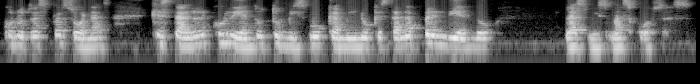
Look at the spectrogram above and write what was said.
con otras personas que están recorriendo tu mismo camino, que están aprendiendo las mismas cosas.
